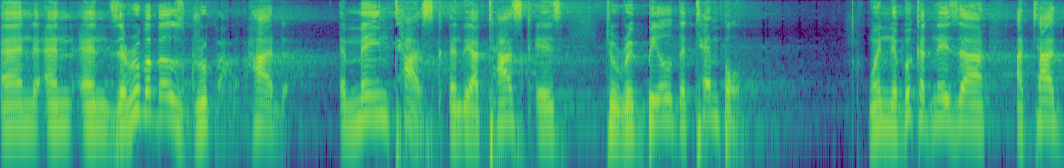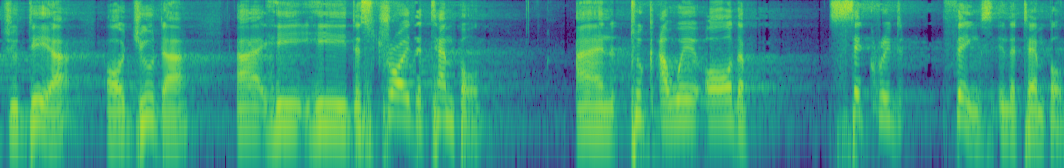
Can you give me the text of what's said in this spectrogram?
And, and, and Zerubbabel's group had a main task, and their task is to rebuild the temple. When Nebuchadnezzar attacked Judea or Judah, uh, he, he destroyed the temple and took away all the sacred things in the temple.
